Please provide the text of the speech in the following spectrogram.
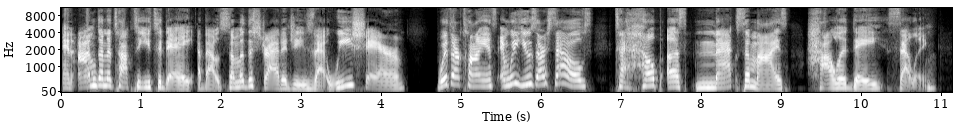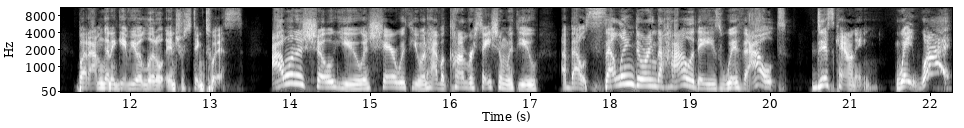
And I'm going to talk to you today about some of the strategies that we share with our clients and we use ourselves to help us maximize holiday selling. But I'm going to give you a little interesting twist. I want to show you and share with you and have a conversation with you about selling during the holidays without discounting. Wait, what?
